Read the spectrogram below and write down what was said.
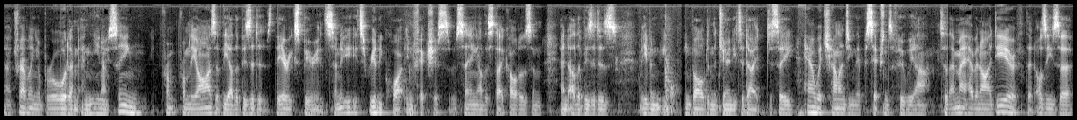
uh, travelling abroad and, and, you know, seeing from, from the eyes of the other visitors, their experience. And it's really quite infectious seeing other stakeholders and, and other visitors, even involved in the journey to date, to see how we're challenging their perceptions of who we are. So they may have an idea that Aussies are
